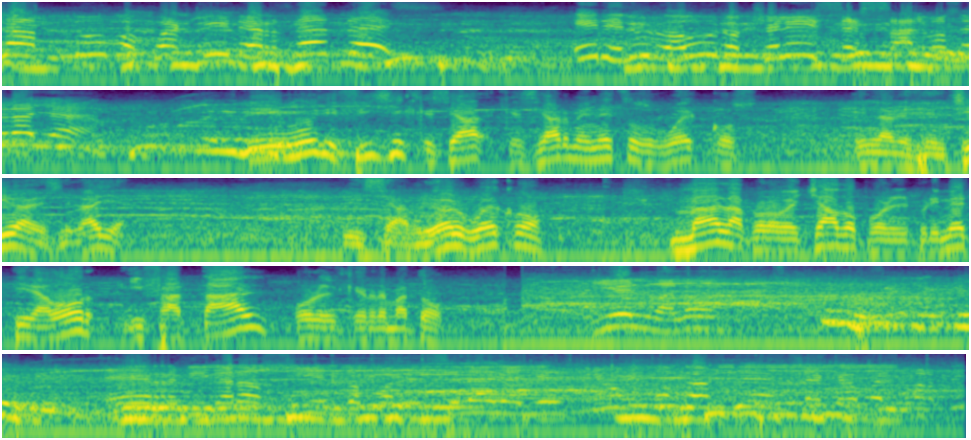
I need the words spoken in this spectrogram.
La tuvo Joaquín Hernández. En el 1 a 1, Chelis se salvó Celaya. Y muy difícil que se, que se armen estos huecos en la defensiva de Celaya. Y se abrió el hueco. Mal aprovechado por el primer tirador y fatal por el que remató. Y el balón terminará siendo por el Celaya y el triunfo también. Se acabó el partido.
